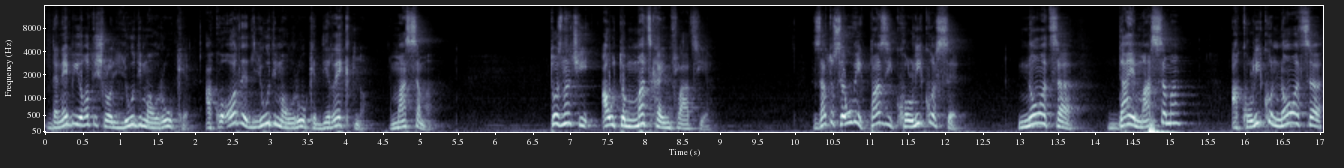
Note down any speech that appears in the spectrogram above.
da ne bi otišlo ljudima u ruke. Ako ode ljudima u ruke direktno, masama, to znači automatska inflacija. Zato se uvijek pazi koliko se novaca daje masama, a koliko novaca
